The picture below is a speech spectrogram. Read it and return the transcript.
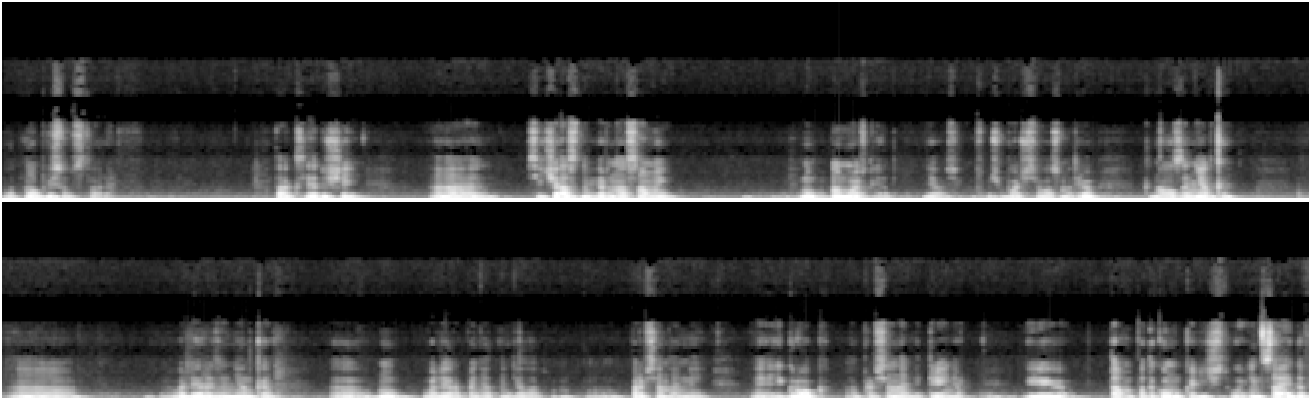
Вот, но присутствовали. Так, следующий. А, сейчас, наверное, самый, ну, на мой взгляд, я, во всяком случае, больше всего смотрю канал Заненко. А, Валеры Заненко. А, ну, Валера, понятное дело, профессиональный э, игрок, профессиональный тренер, и там по такому количеству инсайдов,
